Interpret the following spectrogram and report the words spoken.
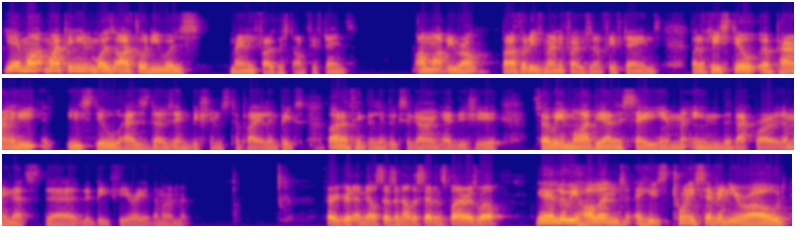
Yeah, my, my opinion was I thought he was mainly focused on 15s. I might be wrong, but I thought he was mainly focused on 15s. But look, he still apparently he he still has those ambitions to play Olympics. I don't think the Olympics are going ahead this year, so we might be able to see him in the back row. I mean, that's the the big theory at the moment. Very good. And Nels says another sevens player as well. Yeah, Lewis Holland. He's 27 year old.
